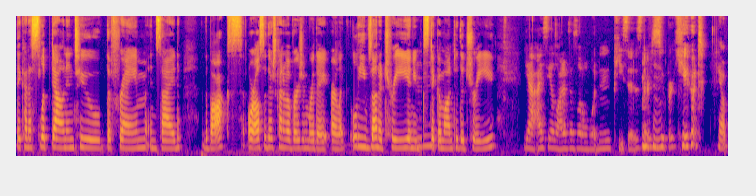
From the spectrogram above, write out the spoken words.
they kind of slip down into the frame inside the box. Or also there's kind of a version where they are like leaves on a tree and you mm-hmm. stick them onto the tree. Yeah i see a lot of those little wooden pieces. They're mm-hmm. super cute. Yep.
